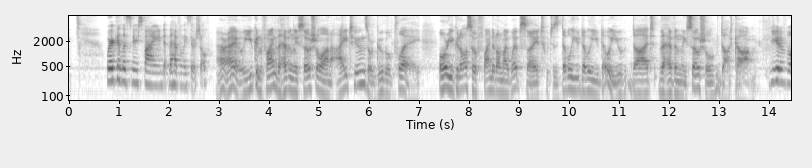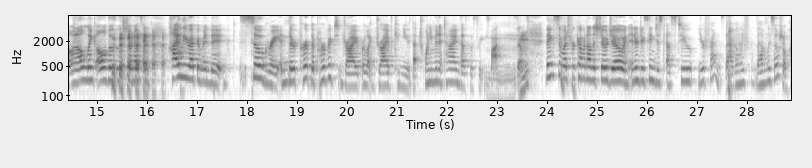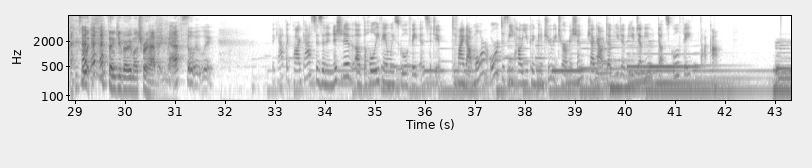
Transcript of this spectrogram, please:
where can listeners find the Heavenly Social? All right. Well, you can find the Heavenly Social on iTunes or Google Play, or you could also find it on my website, which is www.theheavenlysocial.com. Beautiful, and I'll link all of those in the show notes and highly recommend it. So great, and they're per- the perfect drive or like drive commute. That twenty minute time, that's the sweet spot. So, mm-hmm. thanks so much for coming on the show, Joe, and introducing just us to your friends, the Heavenly the Heavenly Social. Absolutely. Thank you very much for having me. Absolutely. The Catholic Podcast is an initiative of the Holy Family School of Faith Institute. To find out more or to see how you can contribute to our mission, check out www.schooloffaith.com.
